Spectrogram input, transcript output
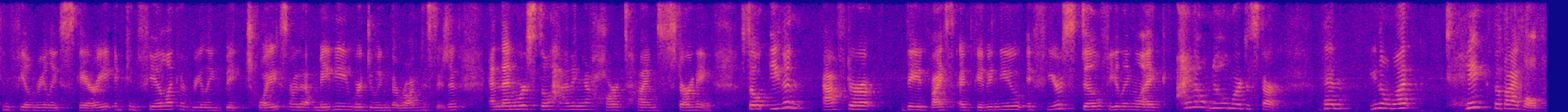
can feel really scary and can feel like a really big choice or that maybe we're doing the wrong decision and then we're still having a hard time starting. So even after the advice I've given you, if you're still feeling like, I don't know where to start, then you know what? Take the Bible,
